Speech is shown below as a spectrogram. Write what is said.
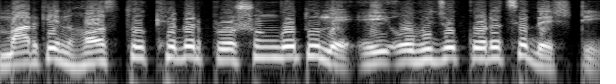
মার্কিন হস্তক্ষেপের প্রসঙ্গ তুলে এই অভিযোগ করেছে দেশটি।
